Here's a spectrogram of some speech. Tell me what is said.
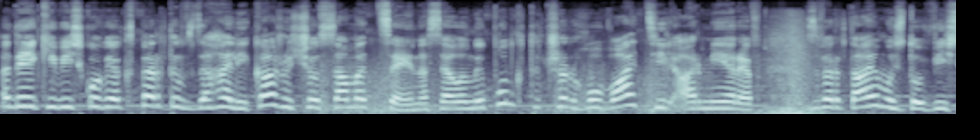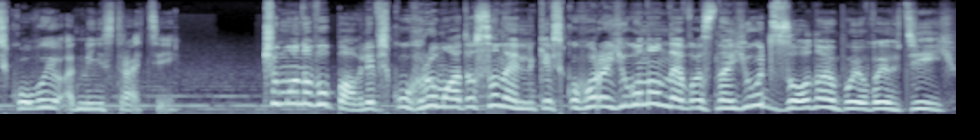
А деякі військові експерти взагалі кажуть, що саме цей населений пункт чергова ціль армії РФ. Звертаємось до військової адміністрації. Чому Новопавлівську громаду Синельниківського району не визнають зоною бойових дій?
